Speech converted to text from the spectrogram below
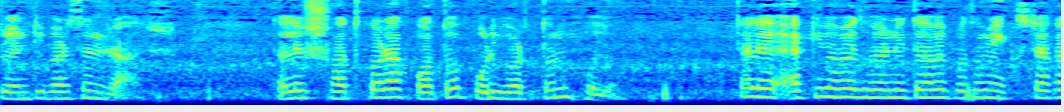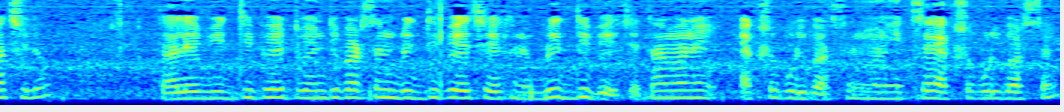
টোয়েন্টি পার্সেন্ট হ্রাস। তাহলে শতকরা কত পরিবর্তন হলো? তাহলে একইভাবে ধরে নিতে হবে, প্রথমে এক্স টাকা ছিল, তাহলে বৃদ্ধি পেয়ে টোয়েন্টি পার্সেন্ট বৃদ্ধি পেয়েছে এখানে, বৃদ্ধি পেয়েছে, তার মানে একশো কুড়ি পার্সেন্ট মানে এক্সের একশো কুড়ি পার্সেন্ট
